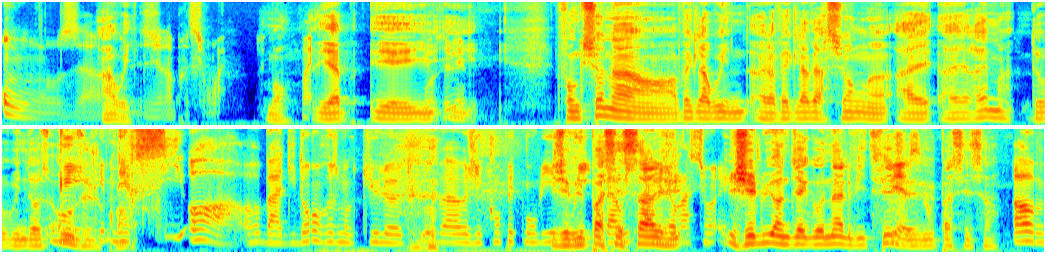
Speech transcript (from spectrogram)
11. euh, Ah oui. J'ai l'impression, ouais. Bon, Ouais. et, et il, Bon, c'est bien. il fonctionne en- avec, la Win- avec la version euh, ARM de Windows 11, Oui, je crois. merci. Oh, oh, bah dis donc, heureusement que tu le. bah, j'ai complètement oublié. J'ai vu Oui, bah passer ça, j'ai- lu en diagonale vite fait, j'ai vu passer ça. Oh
